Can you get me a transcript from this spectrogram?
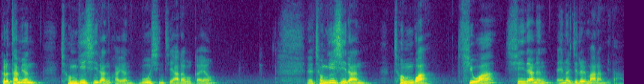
그렇다면 전기신이란 과연 무엇인지 알아볼까요? 예, 전기신이란 정과 기와 신이라는 에너지를 말합니다.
